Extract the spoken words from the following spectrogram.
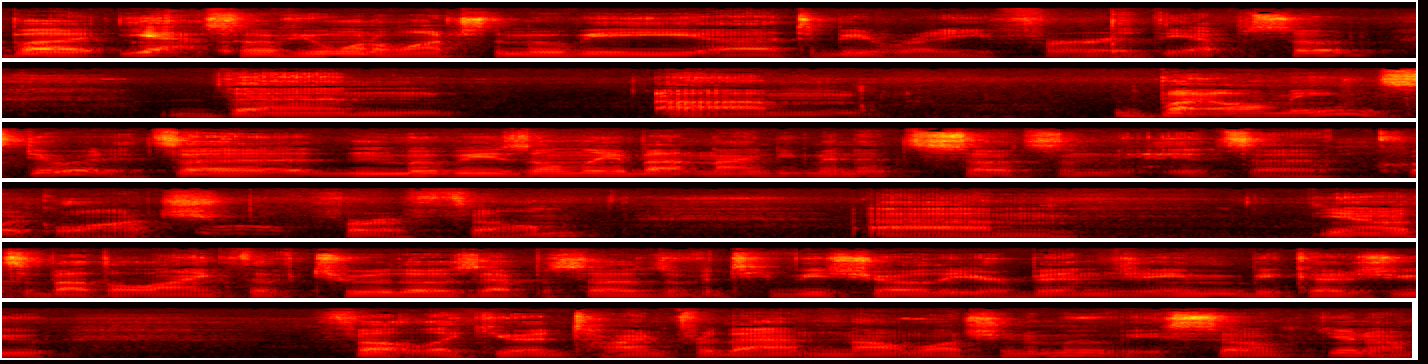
but yeah, so if you want to watch the movie uh, to be ready for the episode, then um, by all means do it. It's a the movie is only about 90 minutes, so it's an it's a quick watch for a film. Um, you know, it's about the length of two of those episodes of a TV show that you're binging because you felt like you had time for that and not watching a movie. So, you know.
